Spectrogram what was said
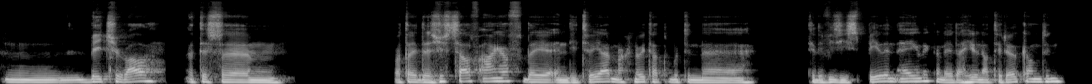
Een mm, beetje wel. Het is um, wat je dus juist zelf aangaf, dat je in die twee jaar nog nooit had moeten uh, televisie spelen eigenlijk, en dat je dat heel natuurlijk kan doen.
